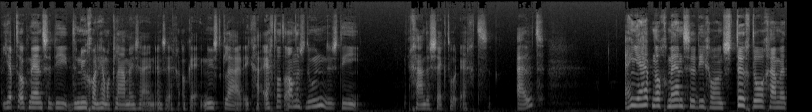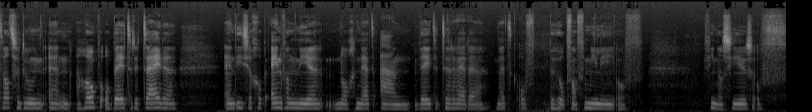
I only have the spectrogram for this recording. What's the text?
Je hebt ook mensen die er nu gewoon helemaal klaar mee zijn en zeggen: Oké, nu is het klaar, ik ga echt wat anders doen. Dus die gaan de sector echt uit. En je hebt nog mensen die gewoon stug doorgaan met wat ze doen en hopen op betere tijden. En die zich op een of andere manier nog net aan weten te redden met of behulp van familie of financiers. Of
